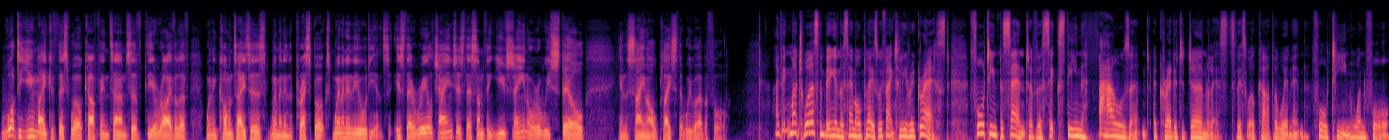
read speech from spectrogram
what do you make of this World Cup in terms of the arrival of women commentators, women in the press box, women in the audience? Is there real change? Is there something you've seen, or are we still in the same old place that we were before? I think much worse than being in the same old place, we've actually regressed. 14% of the 16,000 accredited journalists this World Cup are women. 14, 1 4.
